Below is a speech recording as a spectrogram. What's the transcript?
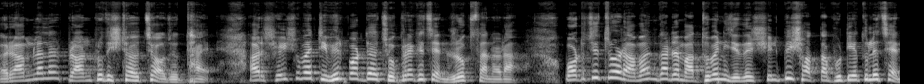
রামলালার প্রাণ প্রতিষ্ঠা হচ্ছে অযোধ্যায়। আর সেই সময় টিভির পর্দায় চোখ রেখেছেন রোকসানারা। পটচিত্র রামায়ণ গানের মাধ্যমে নিজেদের শিল্পী সত্তা ফুটিয়ে তুলেছেন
